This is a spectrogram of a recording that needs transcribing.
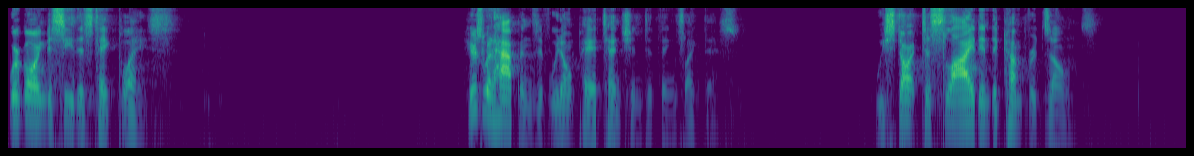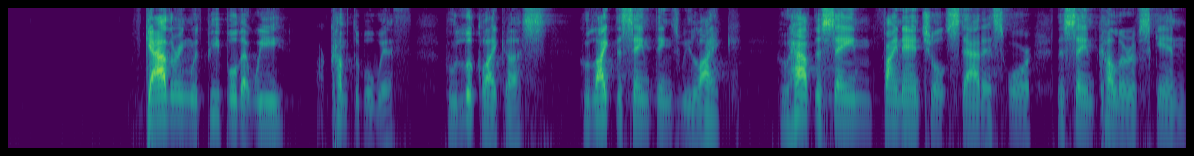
we're going to see this take place. Here's what happens if we don't pay attention to things like this we start to slide into comfort zones. Gathering with people that we are comfortable with, who look like us, who like the same things we like, who have the same financial status or the same color of skin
